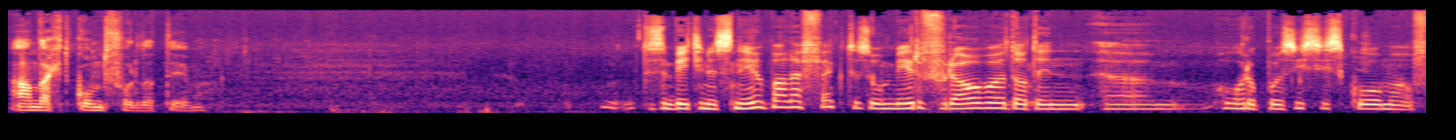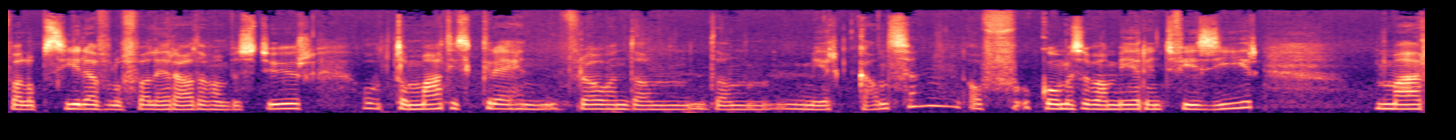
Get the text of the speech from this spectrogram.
aandacht komt voor dat thema? Het is een beetje een sneeuwbaleffect. Dus hoe meer vrouwen dat in um, hogere posities komen, ofwel op C-level ofwel in raden van bestuur, automatisch krijgen vrouwen dan, dan meer kansen of komen ze wat meer in het vizier. Maar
